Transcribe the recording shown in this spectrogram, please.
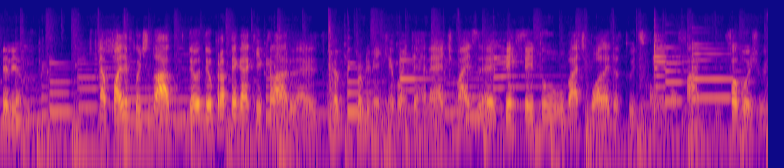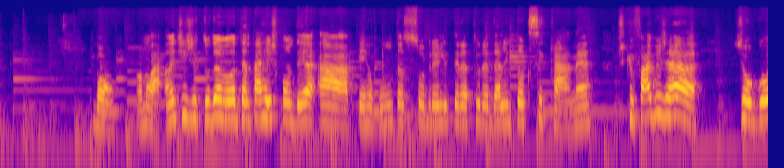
beleza. Não, pode continuar. Deu, deu pra pegar aqui, claro, né? Probleminha aqui com a internet, mas é perfeito o bate-bola aí da Tudes com, com o Fábio. Favor, Júlio. Bom, vamos lá. Antes de tudo, eu vou tentar responder a pergunta sobre a literatura dela intoxicar, né? Acho que o Fábio já jogou,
